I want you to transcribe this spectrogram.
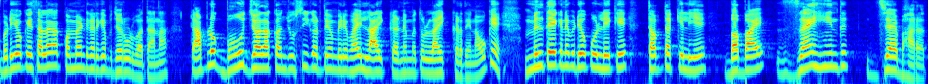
वीडियो कैसा लगा कमेंट करके ज़रूर बताना। तो आप लोग बहुत ज़्यादा कंजूसी करते हो मेरे भाई लाइक करने में तो लाइक कर देना ओके मिलते एक नए वीडियो को लेके, तब तक के लिए बाय जय हिंद, जय भारत।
